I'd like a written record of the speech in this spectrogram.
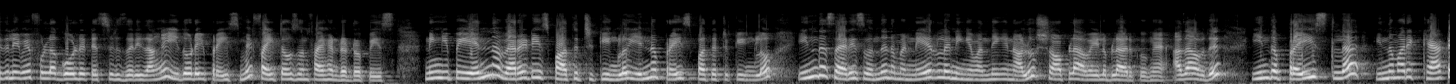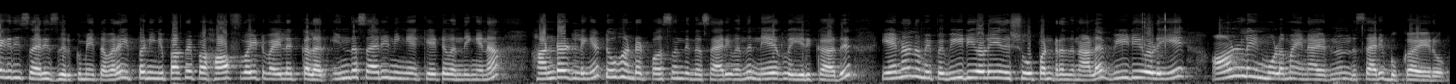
இதுலேயுமே ஃபுல்லாக கோல்டு டெஸ்ட் சரி தாங்க. இதோடைய ப்ரைஸுமே five thousand five hundred rupees நீங்கள் இப்போ என்ன வெரைட்டிஸ் பார்த்துட்ருக்கீங்களோ என்ன ப்ரைஸ் பார்த்துட்ருக்கீங்களோ இந்த சாரீஸ் வந்து நம்ம நேரில் நீங்கள் வந்தீங்கனாலும் ஷாப்பில் அவைலபிளாக இருக்குங்க. அதாவது இந்த ப்ரைஸில் இந்த மாதிரி கேட்டகரி சாரீஸ் இருக்குமே தவிர இப்போ நீங்கள் பார்க்குற இப்போ ஹாஃப் ஒயிட் வைலட் கலர் இந்த சாரீ நீங்கள் கேட்டு வந்தீங்கன்னா ஹண்ட்ரட்லிங்க டூ ஹண்ட்ரட் பர்சன்ட் இந்த சாரீ வந்து நேரில் இருக்காது. ஏன்னா நம்ம இப்போ வீடியோலேயே இதை ஷோ பண்ணுறதுனால வீடியோலேயே ஆன்லைன் மூலமாக என்ன ஆயிருந்தோம் இந்த சாரீ புக் ஆயிரும்.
